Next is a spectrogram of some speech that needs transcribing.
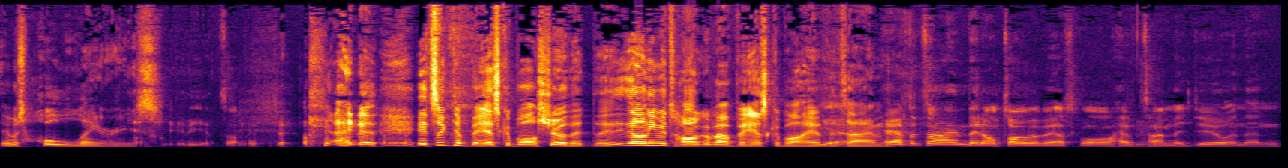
It was hilarious. Idiots on the show. I know it's like the basketball show that they don't even talk about basketball half the time. Half the time they don't talk about basketball. Half the time they do, and then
